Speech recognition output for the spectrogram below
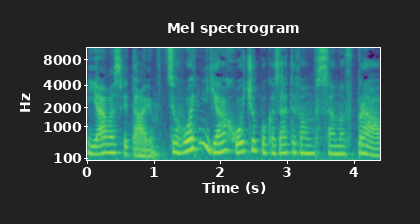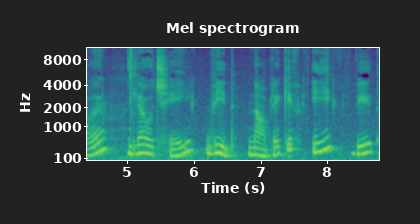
Я вас вітаю. Сьогодні я хочу показати вам саме вправи для очей від набряків і від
